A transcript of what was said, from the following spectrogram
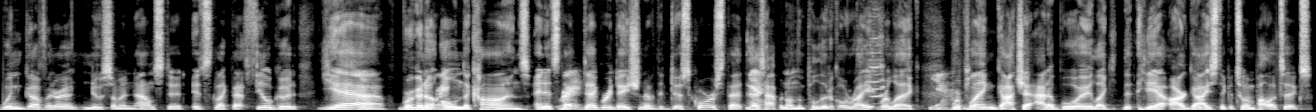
when Governor Newsom announced it, it's like that feel good, yeah, yeah. we're going right. to own the cons. And it's right. that degradation of the discourse that yeah. has happened on the political right. We're like, yeah. we're playing gotcha attaboy, like, yeah, our guys stick it to him politics,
